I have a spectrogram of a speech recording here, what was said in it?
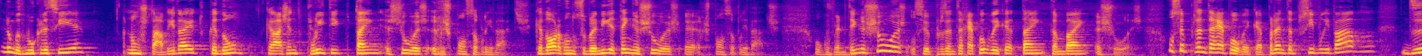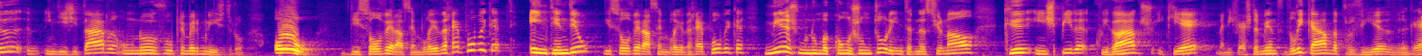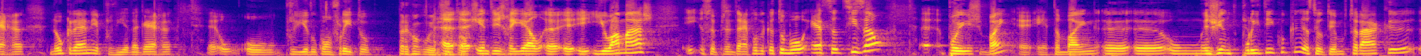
numa democracia, num Estado de Direito, cada um, cada agente político tem as suas responsabilidades. Cada órgão de soberania tem as suas uh, responsabilidades. O Governo tem as suas, o Sr. Presidente da República tem também as suas. O Sr. Presidente da República, perante a possibilidade de indigitar um novo Primeiro-Ministro, ou dissolver a Assembleia da República, entendeu dissolver a Assembleia da República, mesmo numa conjuntura internacional que inspira cuidados e que é manifestamente delicada por via da guerra na Ucrânia, por via da guerra eh, ou, ou por via do conflito para concluir, entre Israel e o Hamas, e o Sr. Presidente da República tomou essa decisão, uh, pois, bem, é, é também um agente político que, a seu tempo, terá que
